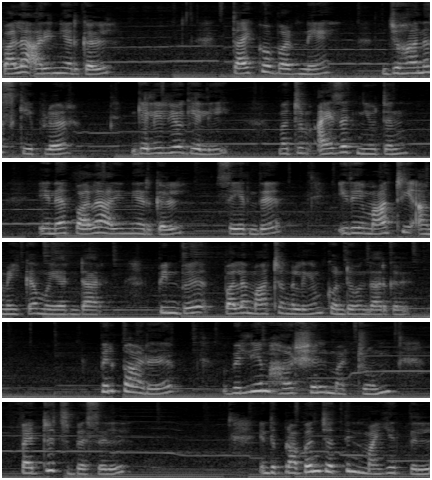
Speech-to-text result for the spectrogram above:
பல அறிஞர்கள் Tycho Brahe Johannes Kepler Galileo கெலி மற்றும் ஐசக் நியூட்டன் என பல அறிஞர்கள் சேர்ந்து இதை மாற்றி அமைக்க முயன்றார். பின்பு பல மாற்றங்களையும் கொண்டு வந்தார்கள். பிற்பாடு வில்லியம் ஹர்ஷல் மற்றும் ஃபெட்ரிச் பெசல் இந்த பிரபஞ்சத்தின் மையத்தில்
